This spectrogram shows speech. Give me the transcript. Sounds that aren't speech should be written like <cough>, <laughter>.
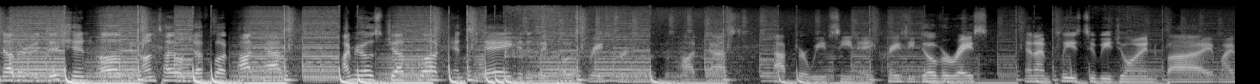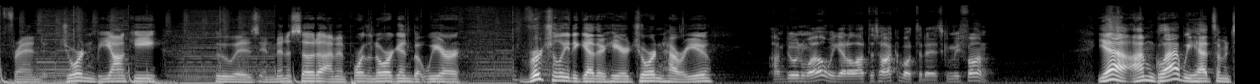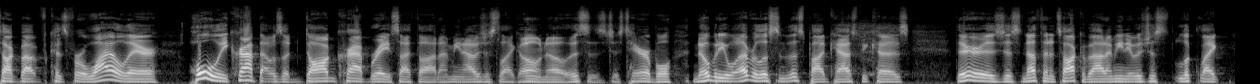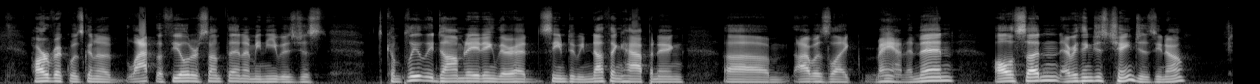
another edition of the Untitled Jeff Gluck podcast. I'm your host, Jeff Gluck, and today it is a post race version of the podcast after we've seen a crazy Dover race. And I'm pleased to be joined by my friend Jordan Bianchi, who is in Minnesota. I'm in Portland, Oregon, but we are virtually together here. Jordan, how are you? I'm doing well. We got a lot to talk about today. It's going to be fun. Yeah, I'm glad we had something to talk about because for a while there, holy crap, that was a dog crap race, I thought. I mean, I was just like, oh no, this is just terrible. Nobody will ever listen to this podcast because there is just nothing to talk about. I mean, it was just looked like Harvick was going to lap the field or something. I mean, he was just completely dominating. There had seemed to be nothing happening. Um, I was like, man. And then all of a sudden, everything just changes, you know?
